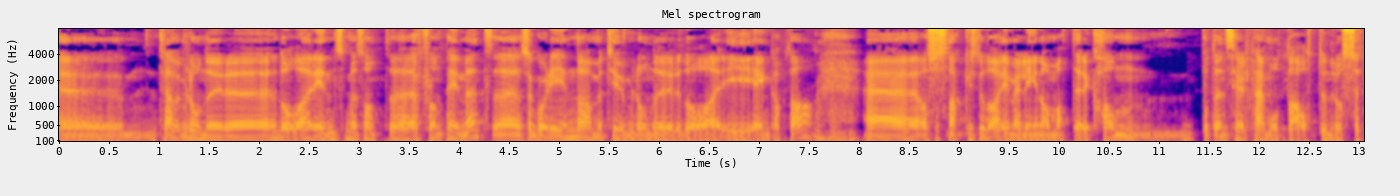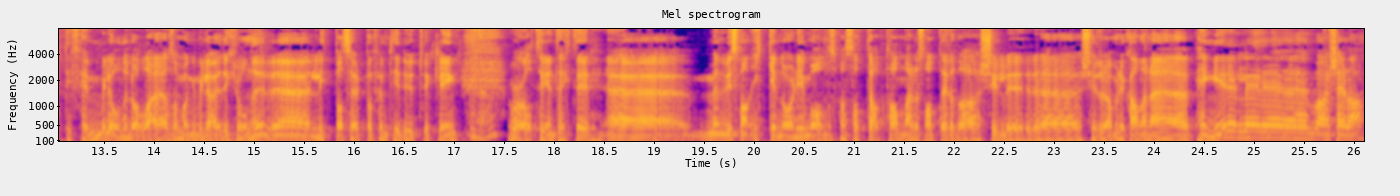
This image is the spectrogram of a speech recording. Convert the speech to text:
30 eh, millioner eh, dollar inn som et sånt upfront payment. Så går de inn da med 20 millioner dollar i egenkapital. Mm -hmm. Og så snakkes det da i meldingen om at dere kan potensielt ta imot da 875 millioner dollar, altså mange milliarder kroner, litt basert på fremtidig utvikling, -hmm. royalty-inntekter. Men hvis man ikke når de månedene som er satt i avtalen, er det sånn at dere da skylder, skylder amerikanerne penger, eller hva skjer da?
